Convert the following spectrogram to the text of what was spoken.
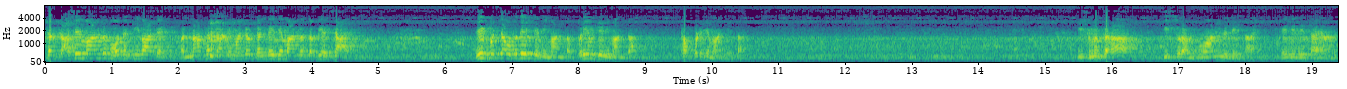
श्रद्धा से मान लो, बहुत अच्छी बात है, और ना श्रद्धा से मान लो, डंडे से मान लो, तब भी अच्छा है। एक बच्चा उपदेश से नहीं मानता, प्रेम से नहीं मानता। थप्पड़ से मान लेता है इसमें कहा ईश्वर हमको आनंद देता है। कैसे देता है आनंद?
